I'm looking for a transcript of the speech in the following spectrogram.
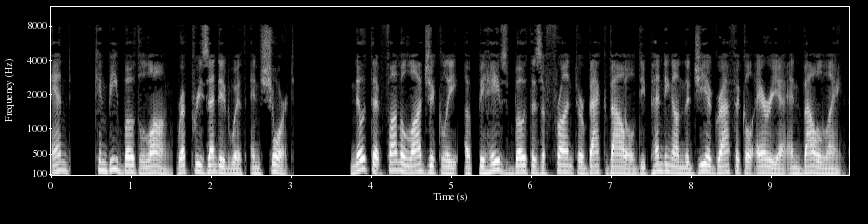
and can be both long represented with and short. Note that phonologically, a behaves both as a front or back vowel depending on the geographical area and vowel length.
